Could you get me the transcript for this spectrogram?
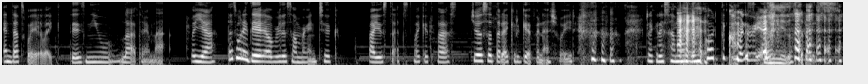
And that's why I like this new lab that I'm at. But yeah, that's what I did over the summer and took biostats, like a class, just so that I could get financial aid. Regresamos del corte comercial. Otra vez.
